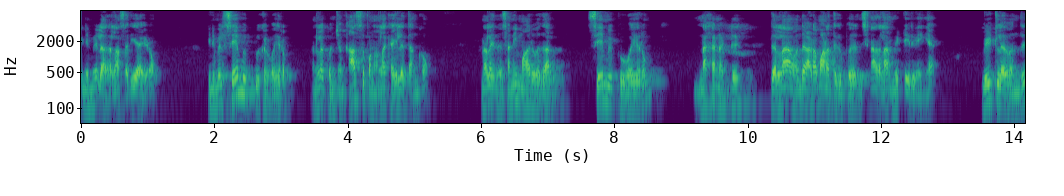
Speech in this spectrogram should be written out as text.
இனிமேல் அதெல்லாம் சரியாயிடும். இனிமேல் சேமிப்புகள் உயரும். அதனால் கொஞ்சம் காசு பணம்லாம் கையில் தங்கும். அதனால் இந்த சனி மாறுவதால் சேமிப்பு உயரும் நகை நட்டு இதெல்லாம் வந்து அடமானத்துக்கு போயிருந்துச்சுன்னா அதெல்லாம் மீட்டிடுவீங்க. வீட்டில் வந்து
